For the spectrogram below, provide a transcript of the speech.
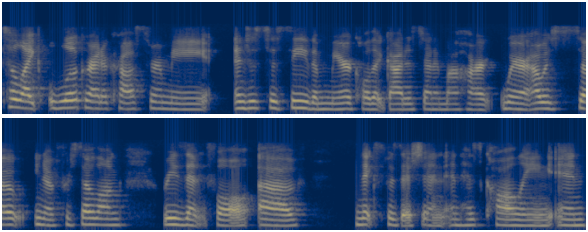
to like look right across from me and just to see the miracle that God has done in my heart, where I was so, you know, for so long resentful of Nick's position and his calling and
